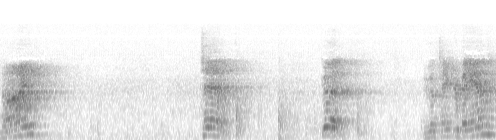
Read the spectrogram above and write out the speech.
nine, ten. Good. You're going to take your band.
